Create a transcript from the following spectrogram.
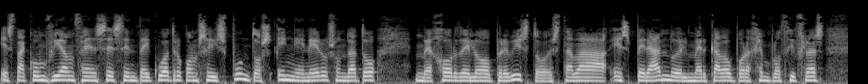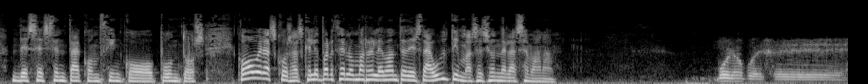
esta confianza en 64,6 puntos. En enero es un dato mejor de lo previsto. Estaba esperando el mercado, por ejemplo, cifras de 60,5 puntos. ¿Cómo ve las cosas? ¿Qué le parece lo más relevante de esta última sesión de la semana? Bueno, pues eh,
